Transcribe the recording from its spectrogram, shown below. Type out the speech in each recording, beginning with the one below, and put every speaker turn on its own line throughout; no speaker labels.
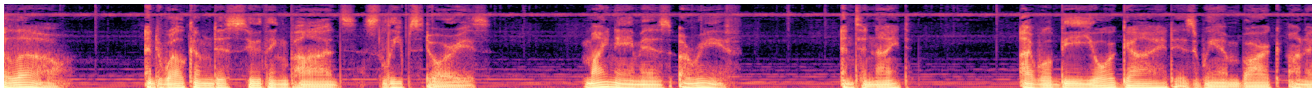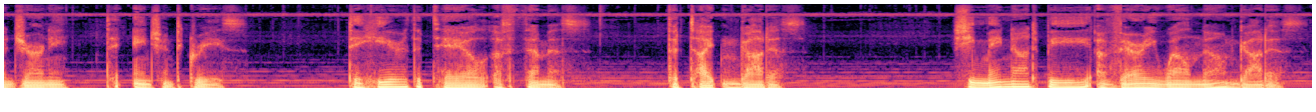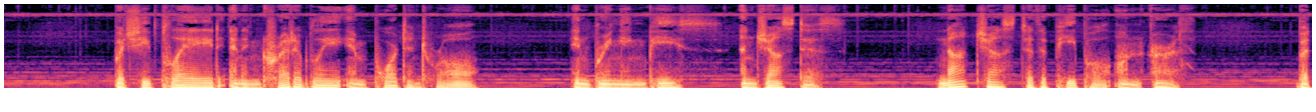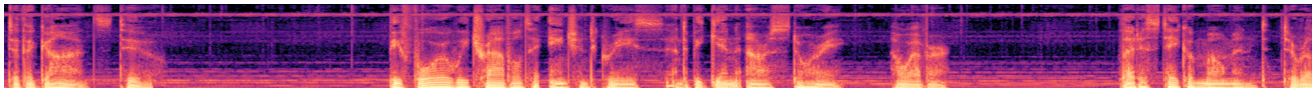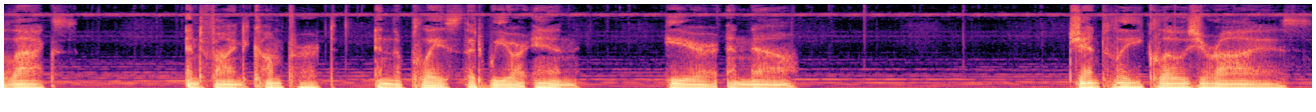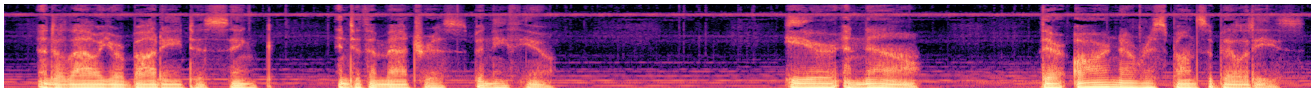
Hello, and welcome to Soothing Pod's Sleep Stories. My name is Arif, and tonight I will be your guide as we embark on a journey to ancient Greece to hear the tale of Themis, the Titan goddess. She may not be a very well known goddess but she played an incredibly important role in bringing peace and justice, not just to the people on earth, but to the gods too. Before we travel to ancient Greece and begin our story, however, let us take a moment to relax and find comfort in the place that we are in, here and now. Gently close your eyes and allow your body to sink into the mattress beneath you. Here and now, there are no responsibilities.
